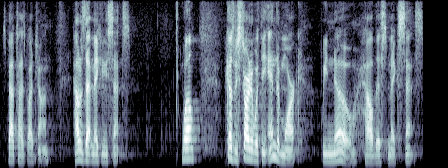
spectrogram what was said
He was baptized by John. How does that make any sense? Well, because we started with the end of Mark, we know how this makes sense.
